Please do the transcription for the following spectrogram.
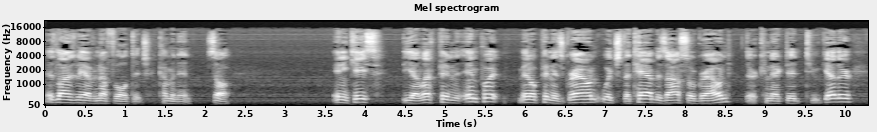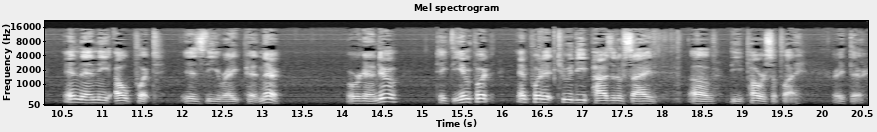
as long as we have enough voltage coming in. So in any case the uh, left pin input middle pin is ground which the tab is also ground. They're connected together and then the output is the right pin there. What we're going to do take the input and put it to the positive side of the power supply right there.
